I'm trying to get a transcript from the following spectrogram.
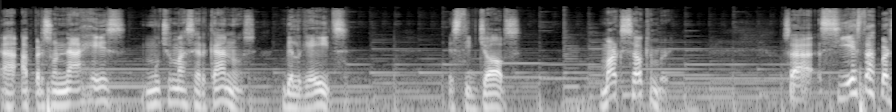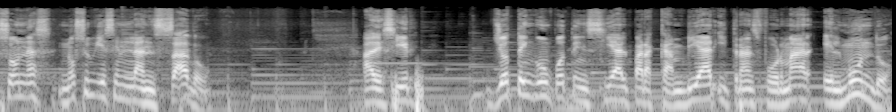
a, personajes mucho más cercanos, Bill Gates, Steve Jobs, Mark Zuckerberg. O sea, si estas personas no se hubiesen lanzado a decir, yo tengo un potencial para cambiar y transformar el mundo,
